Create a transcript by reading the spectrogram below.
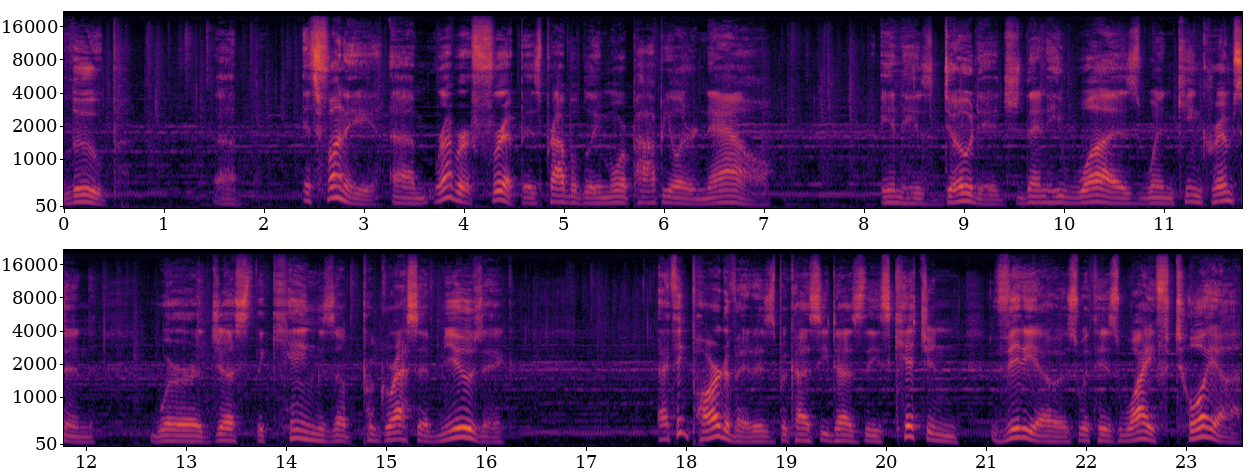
Loop. It's funny, um, Robert Fripp is probably more popular now in his dotage than he was when King Crimson were just the kings of progressive music. I think part of it is because he does these kitchen videos with his wife, Toyah.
